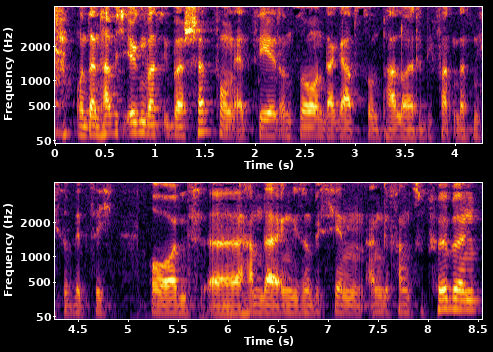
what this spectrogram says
Und dann habe ich irgendwas über Schöpfung erzählt und so. Und da gab es so ein paar Leute, die fanden das nicht so witzig und äh, haben da irgendwie so ein bisschen angefangen zu pöbeln.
